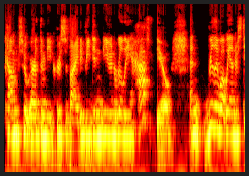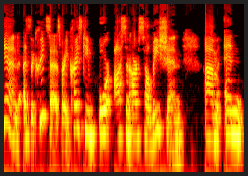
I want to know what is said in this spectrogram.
come to earth and be crucified if he didn't even really have to. And really, what we understand, as the Creed says, right, Christ came for us and our salvation. Um, and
